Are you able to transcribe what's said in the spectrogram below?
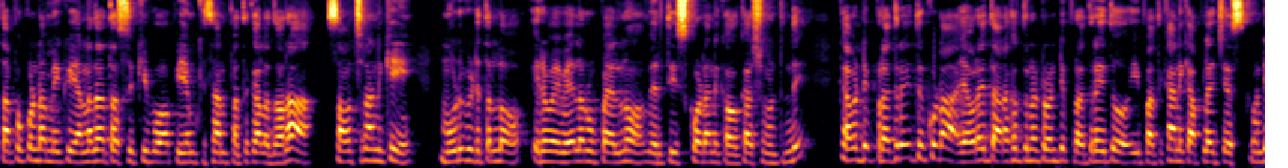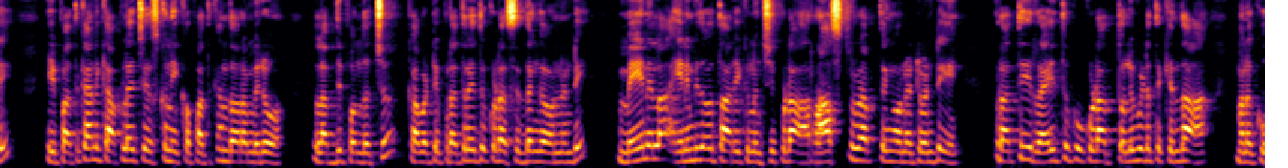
తప్పకుండా మీకు అన్నదాత సుఖీభవ పిఎం కిసాన్ పథకాల ద్వారా సంవత్సరానికి మూడు విడతల్లో ఇరవై వేల రూపాయలను మీరు తీసుకోవడానికి అవకాశం ఉంటుంది. కాబట్టి ప్రతి రైతు కూడా ఎవరైతే అర్హత ఉన్నటువంటి ప్రతి రైతు ఈ పథకానికి అప్లై చేసుకోండి. ఈ పథకానికి అప్లై చేసుకుని ఈ పథకం ద్వారా మీరు లబ్ధి పొందొచ్చు. కాబట్టి ప్రతి రైతు కూడా సిద్ధంగా ఉండండి. మే నెల ఎనిమిదవ తారీఖు నుంచి కూడా రాష్ట్ర వ్యాప్తంగా ఉన్నటువంటి ప్రతి రైతుకు కూడా తొలి విడత కింద మనకు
